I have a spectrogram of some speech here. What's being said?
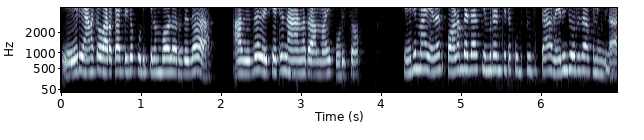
சரி எனக்கு வரக்காப்பி குடிக்கணும் போல இருந்ததா? அதுதான் வச்சுட்டு நானும் ராமாய் குடித்தோம் சரிம்மா ஏதாவது குழம்பு ஏதாவது சிம்ரன் கிட்ட கொடுத்து விட்டா வெறுஞ்சோறு தாக்குனீங்களா?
